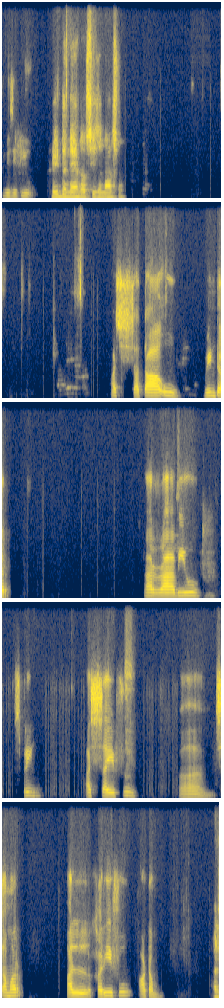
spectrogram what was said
visit you. Read the names of season also Ashata'u, winter. Ar-Rabi'u, spring. As-Saifu, uh, summer. Al-Kharifu, autumn. al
